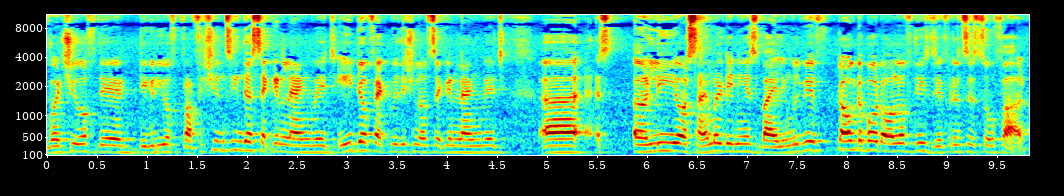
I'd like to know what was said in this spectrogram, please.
virtue of their degree of proficiency in the second language age of acquisition of second language uh, early or simultaneous bilingual. We've talked about all of these differences so far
